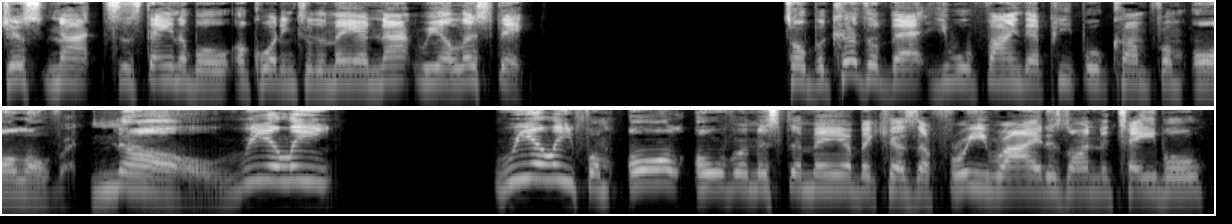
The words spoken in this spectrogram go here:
Just not sustainable, according to the mayor, not realistic. So, because of that, you will find that people come from all over. No, really? Really? From all over, Mr. Mayor, because a free ride is on the table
